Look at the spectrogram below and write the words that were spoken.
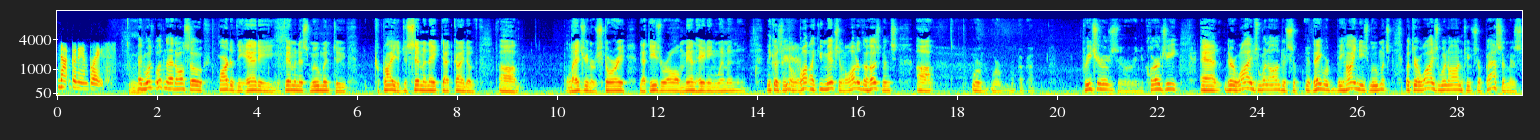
not going to embrace. And wasn't that also part of the anti-feminist movement to, to try to disseminate that kind of uh, legend or story that these are all men-hating women? Because you know, a lot like you mentioned, a lot of the husbands uh, were were uh, preachers or in the clergy, and their wives went on to they were behind these movements, but their wives went on to surpass them as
